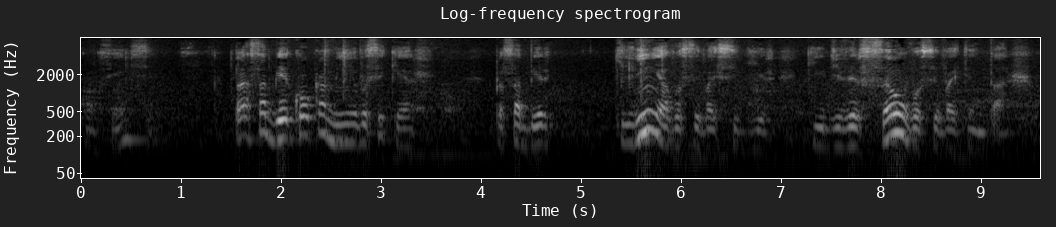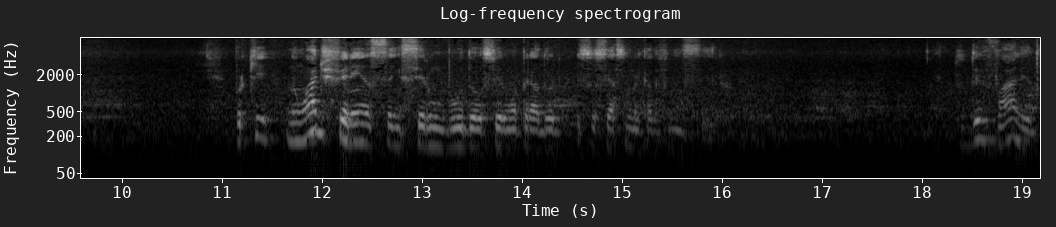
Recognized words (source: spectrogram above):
consciência, para saber qual caminho você quer, para saber que linha você vai seguir, que diversão você vai tentar. Porque não há diferença em ser um Buda ou ser um operador de sucesso no mercado financeiro. Tudo é válido.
